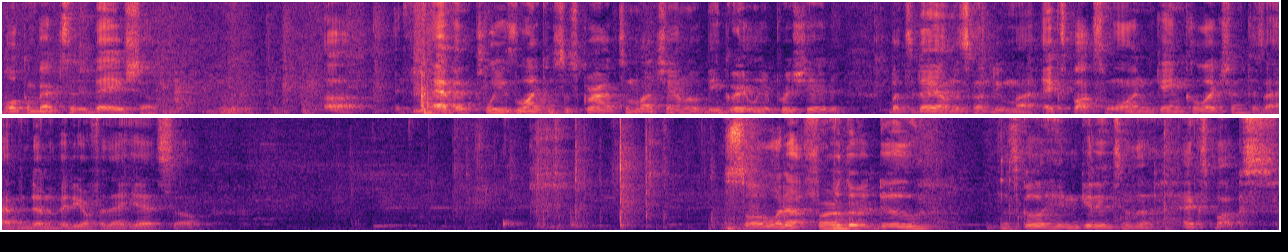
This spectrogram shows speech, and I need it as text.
Welcome back to the Dave Show. Uh, if you haven't, please like and subscribe to my channel. It would be greatly appreciated. But today I'm just going to do my Xbox One game collection because I haven't done a video for that yet. So, so without further ado, let's go ahead and get into the Xbox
